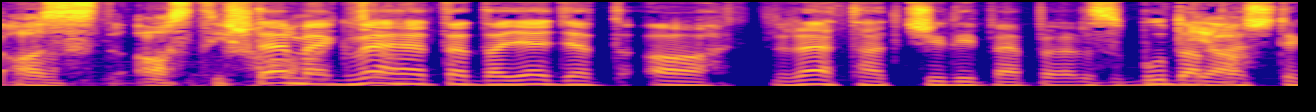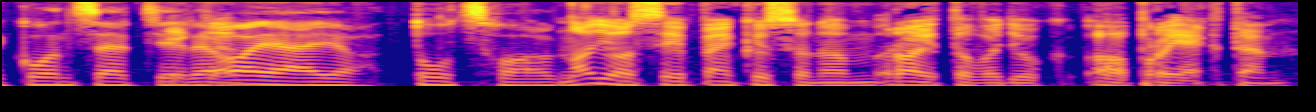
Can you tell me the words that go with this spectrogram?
az, azt is Te hallhatja. meg veheted a jegyet a Red Hot Chili Peppers budapesti ja. koncertjére, Igen. ajánlja Tóth. Nagyon szépen köszönöm, rajta vagyok a projekten.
